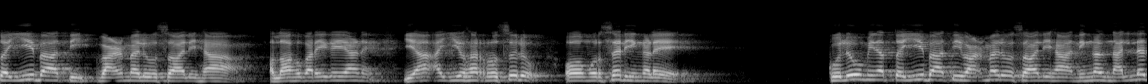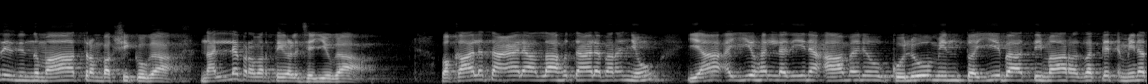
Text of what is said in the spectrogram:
ത്വയ്യിബാത്തി വഴമലു സാലിഹ. അള്ളാഹു പറയുകയാണ് യാ അയ്യുഹർ റുസുലു ഓ മുർസലിങ്ങളെ വഅ്മലു സാലിഹ നിങ്ങൾ നല്ലതിൽ നിന്ന് മാത്രം ഭക്ഷിക്കുക നല്ല പ്രവർത്തികൾ ചെയ്യുക. വക്കാല അള്ളാഹു താല പറഞ്ഞു യാ അയ്യുഹല്ലദീന മാ മിന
